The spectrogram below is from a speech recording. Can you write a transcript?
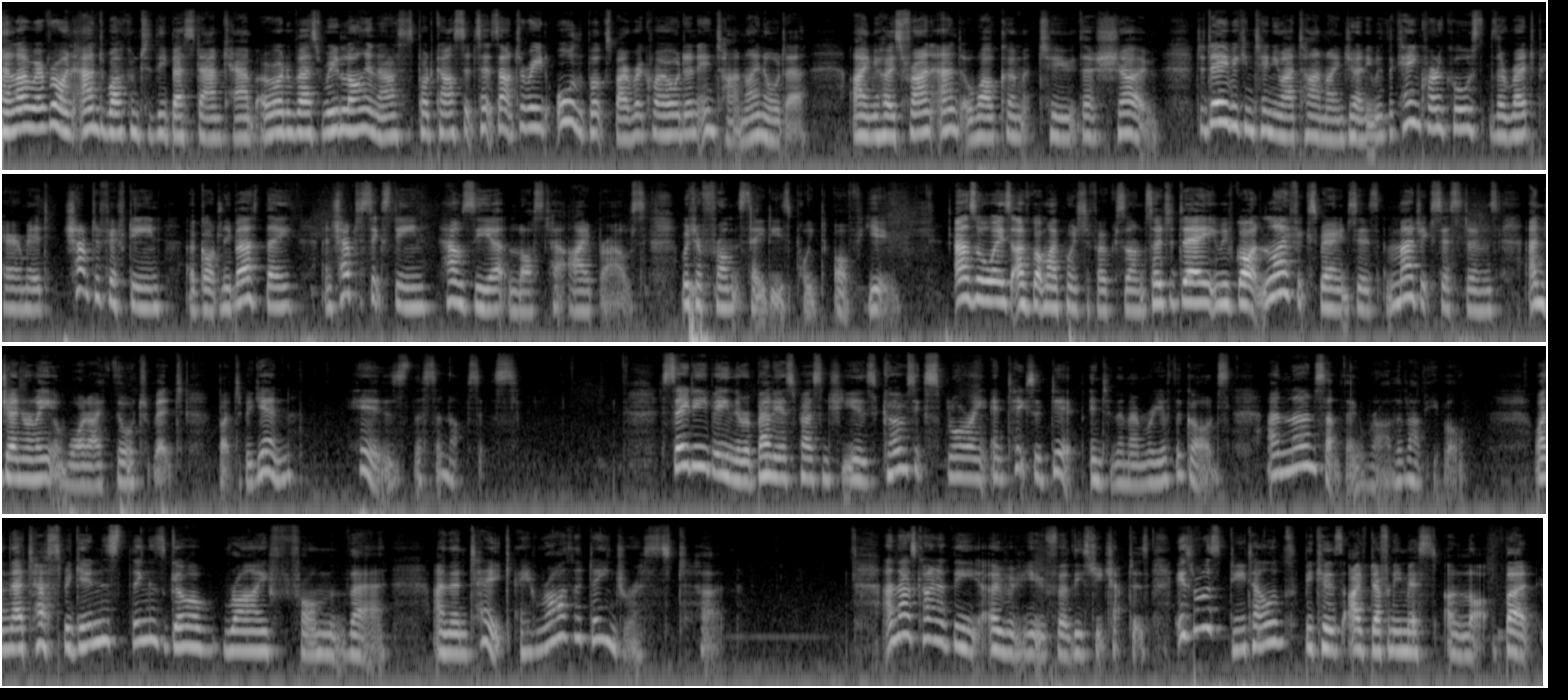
Hello, everyone, and welcome to the Best Damn Camp, a Riordanverse read along analysis podcast that sets out to read all the books by Rick Riordan in timeline order. I'm your host, Fran, and welcome to the show. Today, we continue our timeline journey with the Kane Chronicles, The Red Pyramid, Chapter 15, A Godly Birthday, and Chapter 16, How Zia Lost Her Eyebrows, which are from Sadie's point of view. As always, I've got my points to focus on. So today we've got life experiences, magic systems, and generally what I thought of it. But to begin, here's the synopsis. Sadie, being the rebellious person she is, goes exploring and takes a dip into the memory of the gods and learns something rather valuable. When their test begins, things go awry from there and then take a rather dangerous turn. And that's kind of the overview for these two chapters. It's not as detailed because I've definitely missed a lot, but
